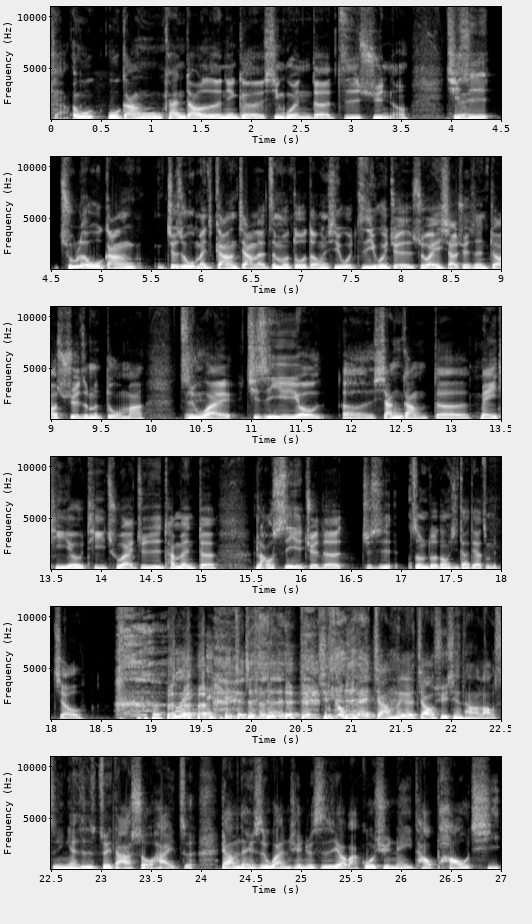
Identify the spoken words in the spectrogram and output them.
这样，我我刚刚看到的那个新闻的资讯哦，其实除了我刚刚就是我们刚刚讲了这么多东西，我自己会觉得说，哎、欸，小学生都要学这么多吗？之外，其实也有呃，香港的媒体也有提出来，就是他们的老师也觉得，就是这么多东西到底要怎么教？对，对对对对对，其实我们在讲那个教学现场的老师，应该是最大的受害者，因为他们等于是完全就是要把过去那一套抛弃，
